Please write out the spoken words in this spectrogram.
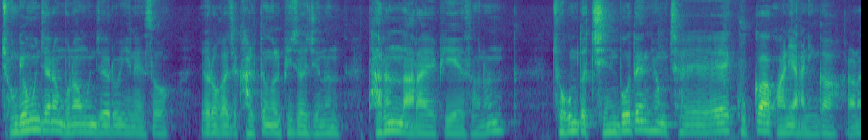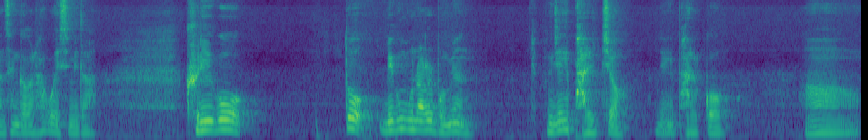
종교 문제나 문화 문제로 인해서 여러 가지 갈등을 빚어지는 다른 나라에 비해서는 조금 더 진보된 형태의 국가관이 아닌가라는 생각을 하고 있습니다. 그리고 또 미국 문화를 보면 굉장히 밝죠. 굉장히 밝고 어,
